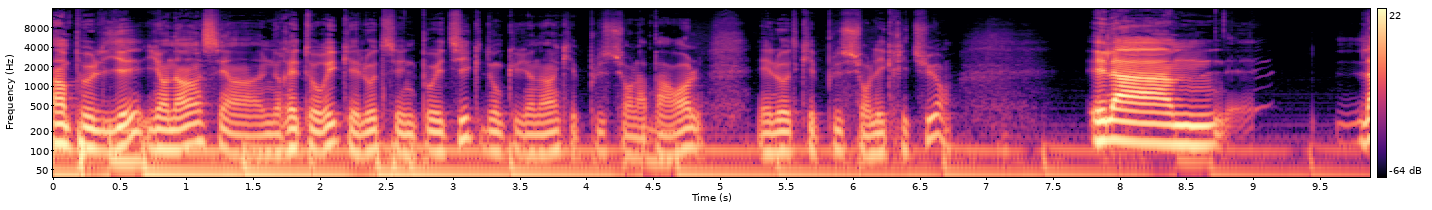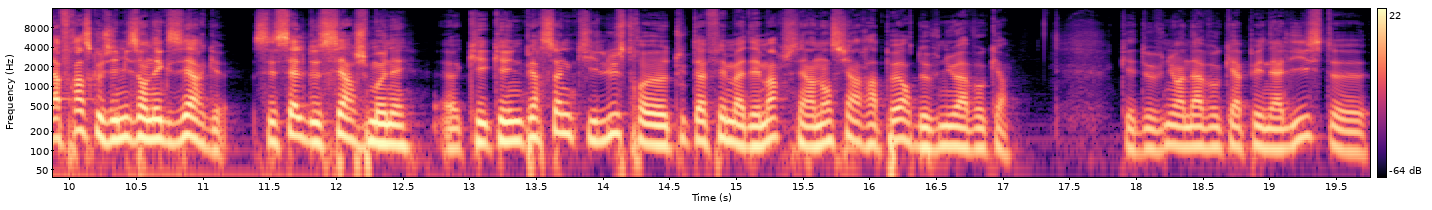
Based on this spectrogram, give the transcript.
un peu liés. Il y en a un, c'est une rhétorique et l'autre, c'est une poétique. Donc il y en a un qui est plus sur la parole et l'autre qui est plus sur l'écriture. Et la, la phrase que j'ai mise en exergue, c'est celle de Serge Monet, euh, qui, est, une personne qui illustre euh, tout à fait ma démarche. C'est un ancien rappeur devenu avocat, qui est devenu un avocat pénaliste, euh,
